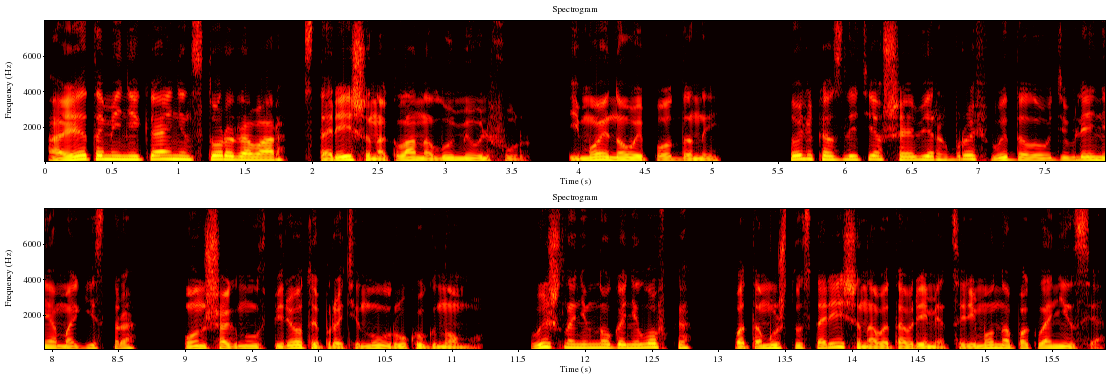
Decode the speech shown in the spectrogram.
А это Миникайнин Стороровар, старейшина клана Лумиульфур, и мой новый подданный. Только взлетевшая вверх бровь выдала удивление магистра. Он шагнул вперед и протянул руку гному. Вышло немного неловко, потому что старейшина в это время церемонно поклонился.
